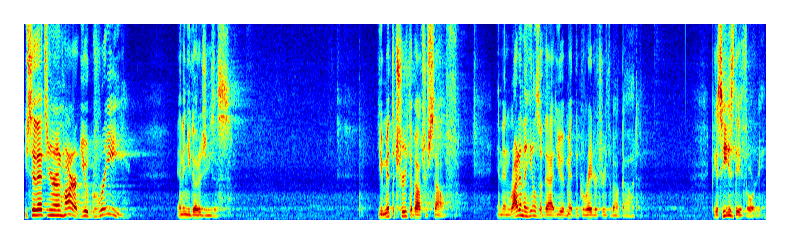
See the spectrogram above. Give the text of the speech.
You say that to your own heart. You agree. And then you go to Jesus. You admit the truth about yourself. And then, right on the heels of that, you admit the greater truth about God. Because He is the authority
